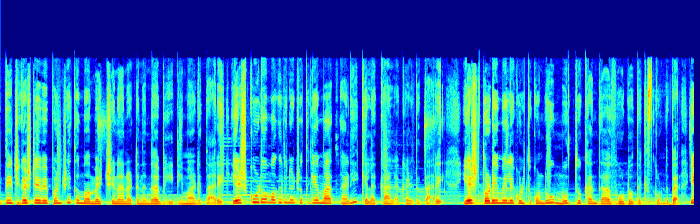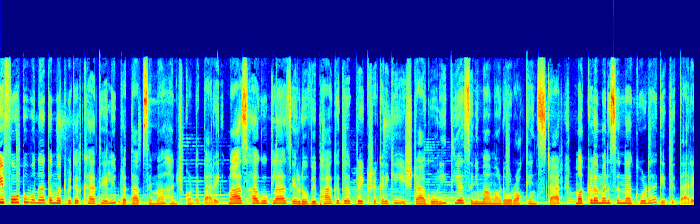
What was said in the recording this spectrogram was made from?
ಇತ್ತೀಚೆಗಷ್ಟೇ ವೆಪಂಚಿ ತಮ್ಮ ಮೆಚ್ಚಿನ ನಟನನ್ನ ಭೇಟಿ ಮಾಡಿದ್ದಾರೆ. ಯಶ್ ಕೂಡ ಮಗುವಿನ ಜೊತೆಗೆ ಮಾತನಾಡಿ ಕೆಲ ಕಾಲ ಕಳೆದಿದ್ದಾರೆ. ಯಶ್ ತೊಡೆ ಮೇಲೆ ಕುಳಿತುಕೊಂಡು ಮುದ್ದು ಕಂತ ಫೋಟೋ ತೆಗೆಸಿಕೊಂಡಿದೆ. ಈ ಫೋಟೋವನ್ನ ತಮ್ಮ ಟ್ವಿಟರ್ ಖಾತೆಯಲ್ಲಿ ಪ್ರತಾಪ್ ಸಿಂಹ ಹಂಚಿಕೊಂಡಿದ್ದಾರೆ. ಮಾಸ್ ಹಾಗೂ ಕ್ಲಾಸ್ ಎರಡು ವಿಭಾಗದ ಪ್ರೇಕ್ಷಕರಿಗೆ ಇಷ್ಟ ಆಗೋ ರೀತಿಯ ಸಿನಿಮಾ ಮಾಡೋ ರಾಕಿಂಗ್ ಸ್ಟಾರ್ ಮಕ್ಕಳ ಮನಸ್ಸನ್ನ ಕೂಡ ಗೆದ್ದಿದ್ದಾರೆ.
